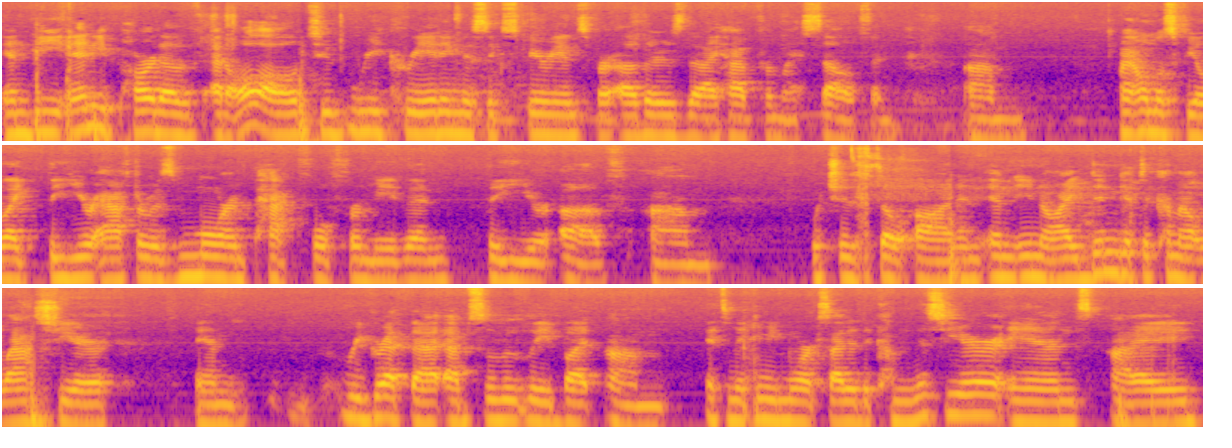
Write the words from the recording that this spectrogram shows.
and be any part of at all to recreating this experience for others that I have for myself. And um, I almost feel like the year after was more impactful for me than the year of, um, which is so odd. And, and, you know, I didn't get to come out last year and regret that absolutely, but um, it's making me more excited to come this year. And I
